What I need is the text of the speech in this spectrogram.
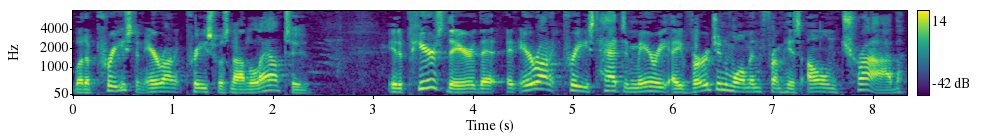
but a priest, an Aaronic priest, was not allowed to. It appears there that an Aaronic priest had to marry a virgin woman from his own tribe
